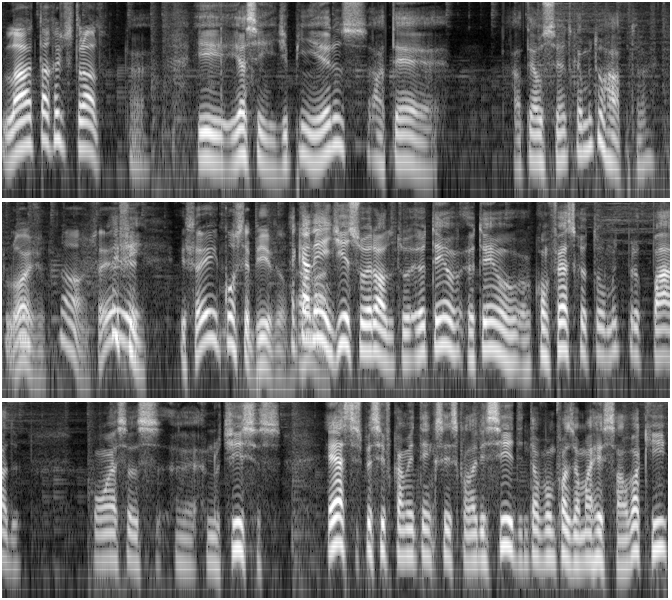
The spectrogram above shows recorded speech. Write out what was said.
Lá tá registrado. E, e assim, de Pinheiros até, até o centro, que é muito rápido, né? Lógico. Não, isso aí Enfim, Isso aí é inconcebível. É que além disso, Heródoto, eu tenho, eu tenho, eu confesso que eu estou muito preocupado com essas eh, notícias. Essa especificamente tem que ser esclarecida, então vamos fazer uma ressalva aqui.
